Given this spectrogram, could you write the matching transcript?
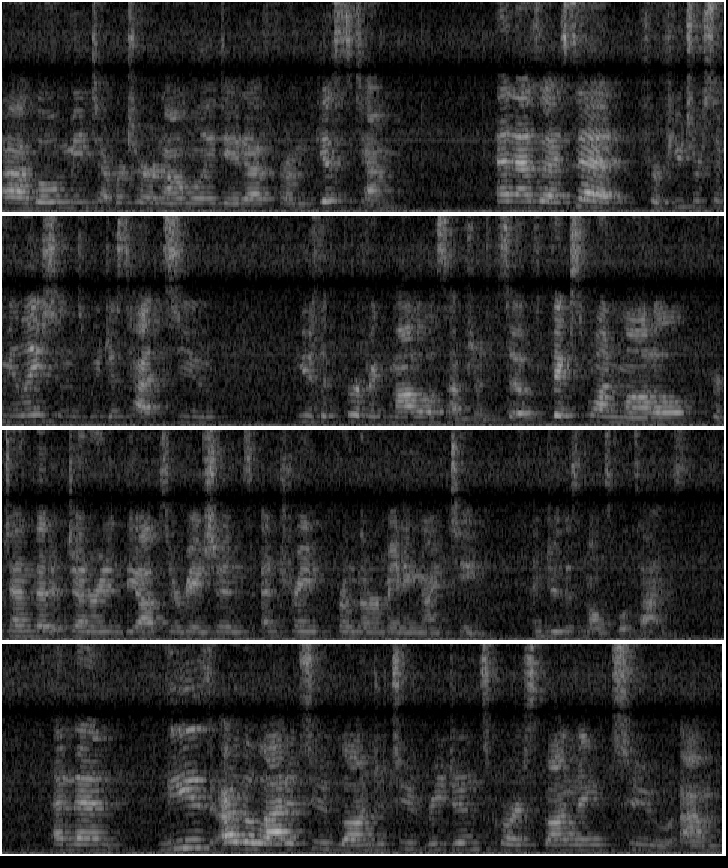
uh, global mean temperature anomaly data from GISTEMP. And as I said, for future simulations, we just had to use the perfect model assumption. So fix one model, pretend that it generated the observations, and train from the remaining 19, and do this multiple times. And then these are the latitude, longitude regions corresponding to um,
